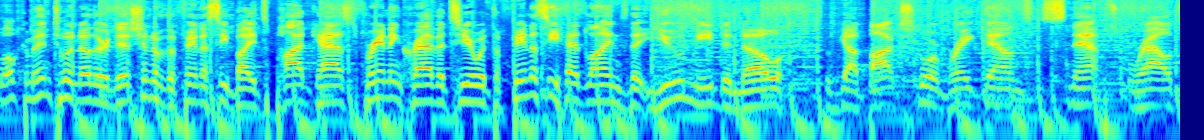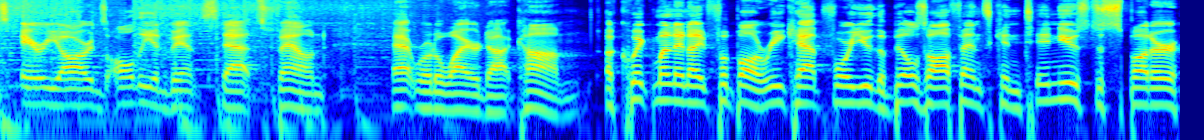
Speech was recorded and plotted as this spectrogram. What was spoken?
Welcome into another edition of the Fantasy Bites podcast. Brandon Kravitz here with the fantasy headlines that you need to know. We've got box score breakdowns, snaps, routes, air yards, all the advanced stats found at rotowire.com. A quick Monday Night Football recap for you. The Bills' offense continues to sputter.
